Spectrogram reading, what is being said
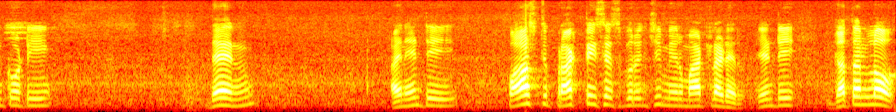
ఇంకోటి? దెన్ ఆయన ఏంటి? పాస్ట్ ప్రాక్టీసెస్ గురించి మీరు మాట్లాడారు. ఏంటి? గతంలో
